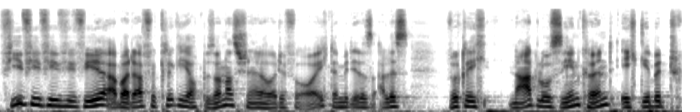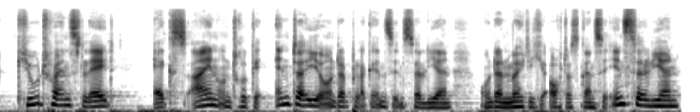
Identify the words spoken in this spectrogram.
Viel, viel, viel, viel, viel. Aber dafür klicke ich auch besonders schnell heute für euch, damit ihr das alles wirklich nahtlos sehen könnt. Ich gebe Qtranslate X ein und drücke Enter hier unter Plugins installieren. Und dann möchte ich auch das Ganze installieren.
